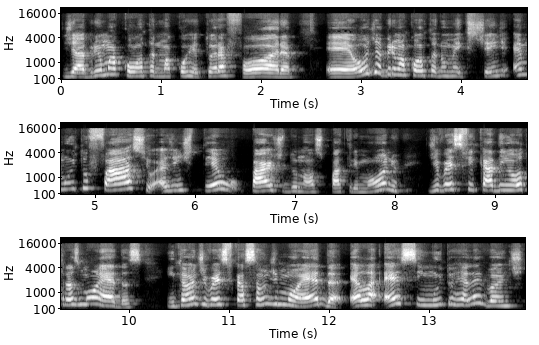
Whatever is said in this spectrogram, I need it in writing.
de abrir uma conta numa corretora fora, é, ou de abrir uma conta numa exchange, é muito fácil a gente ter parte do nosso patrimônio diversificado em outras moedas. Então, a diversificação de moeda, ela é sim muito relevante.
